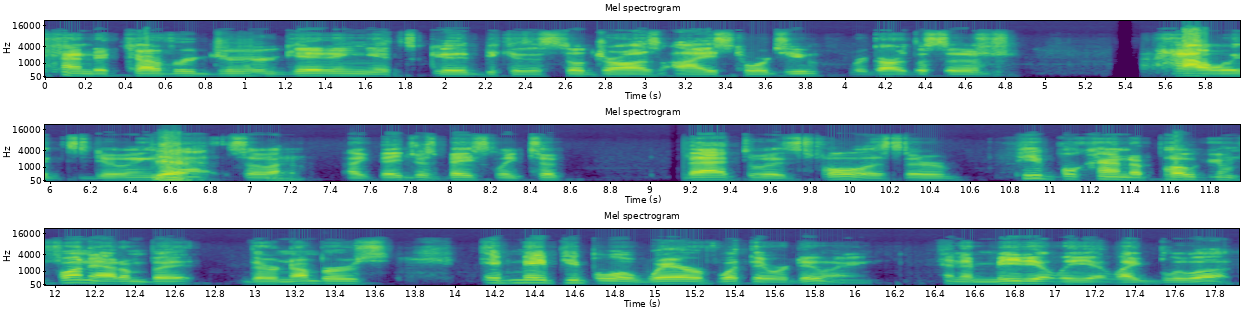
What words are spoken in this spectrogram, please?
kind of coverage you're getting, it's good because it still draws eyes towards you, regardless of how it's doing Yeah. that. So Yeah. like they just basically took that to its fullest. There are people kind of poking fun at them, but their numbers it made people aware of what they were doing, and immediately it like blew up.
